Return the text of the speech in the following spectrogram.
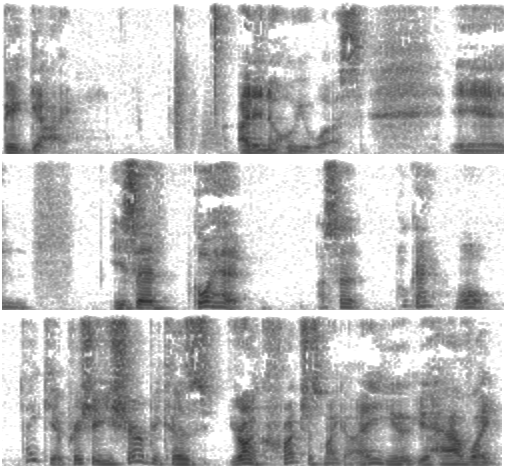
big guy. I didn't know who he was, and he said, "Go ahead." I said, "Okay, well, thank you. I appreciate you. Sure, because you're on crutches, my guy. You you have like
